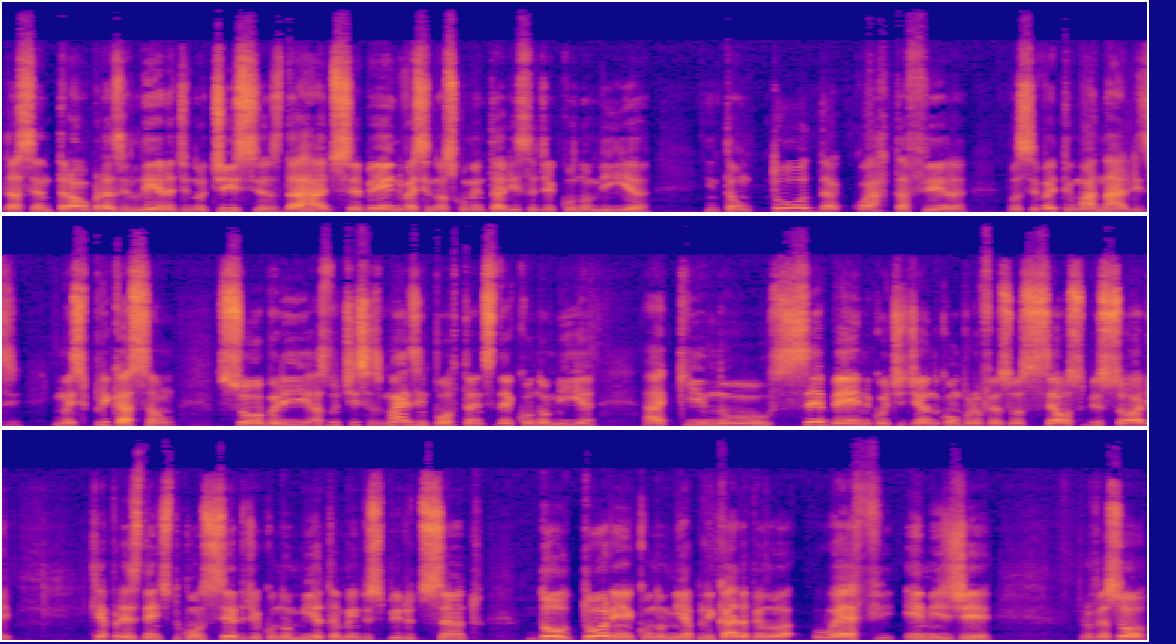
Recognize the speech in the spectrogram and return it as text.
da Central Brasileira de Notícias da Rádio CBN, vai ser nosso comentarista de economia. Então, toda quarta-feira você vai ter uma análise, uma explicação sobre as notícias mais importantes da economia aqui no CBN Cotidiano com o professor Celso Bissoli, que é presidente do Conselho de Economia também do Espírito Santo, doutor em Economia aplicada pelo UFMG. Professor,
